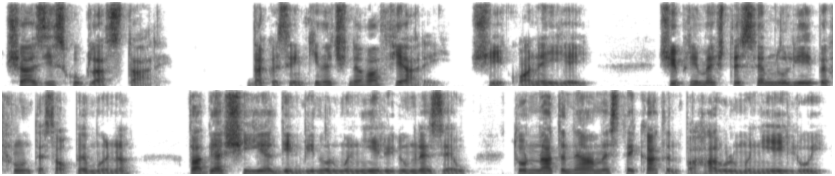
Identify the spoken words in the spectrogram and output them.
și a zis cu glas tare, Dacă se închină cineva fiarei și icoanei ei și primește semnul ei pe frunte sau pe mână, va bea și el din vinul mâniei lui Dumnezeu, turnat neamestecat în paharul mâniei lui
